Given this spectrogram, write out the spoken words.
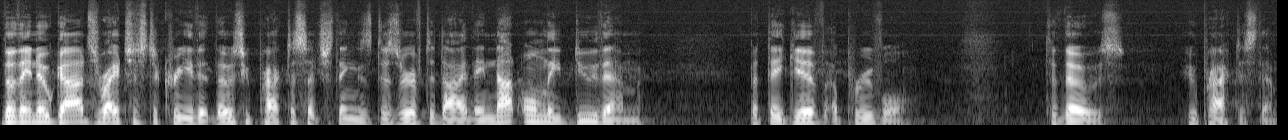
Though they know God's righteous decree that those who practice such things deserve to die, they not only do them, but they give approval to those who practice them.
